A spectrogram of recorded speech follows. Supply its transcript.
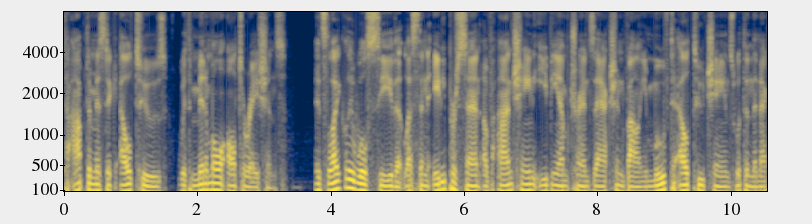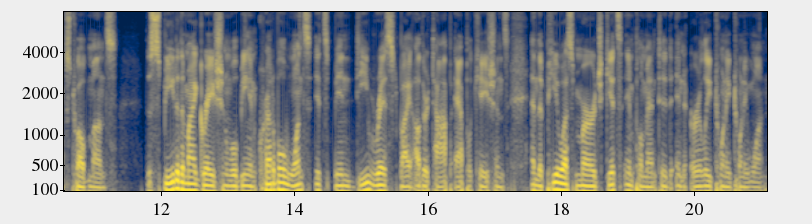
to optimistic L2s with minimal alterations. It's likely we'll see that less than 80% of on chain EVM transaction volume move to L2 chains within the next 12 months. The speed of the migration will be incredible once it's been de risked by other top applications and the POS merge gets implemented in early 2021.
